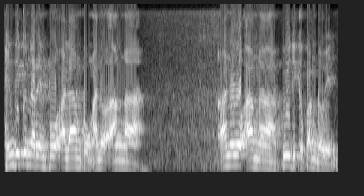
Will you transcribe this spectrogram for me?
hindi ko na rin po alam kung ano ang ah, ano ang ah, pwede ko pang gawin.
